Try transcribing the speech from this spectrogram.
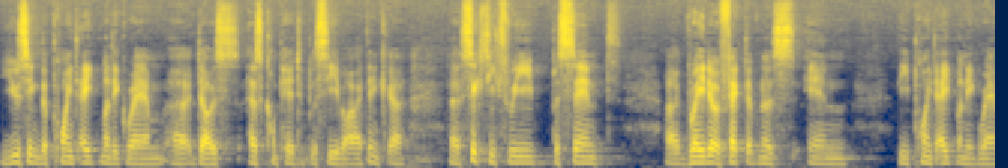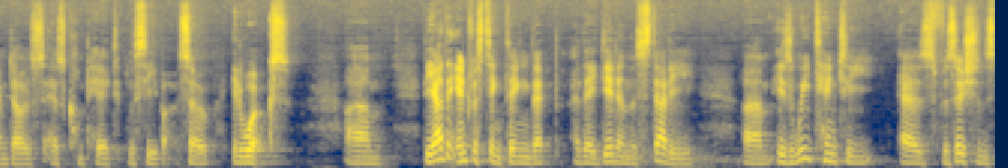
using the 0.8 milligram uh, dose as compared to placebo. I think uh, 63% uh, greater effectiveness in the 0.8 milligram dose as compared to placebo. So it works. Um, the other interesting thing that they did in the study um, is we tend to, as physicians,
